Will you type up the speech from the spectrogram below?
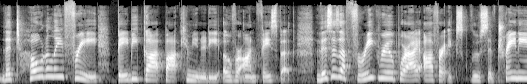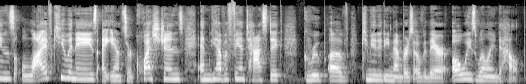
the totally free Baby Got Bot community over on Facebook. This is a free group where I offer exclusive trainings, live Q&As, I answer questions, and we have a fantastic group of community members over there always willing to help.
